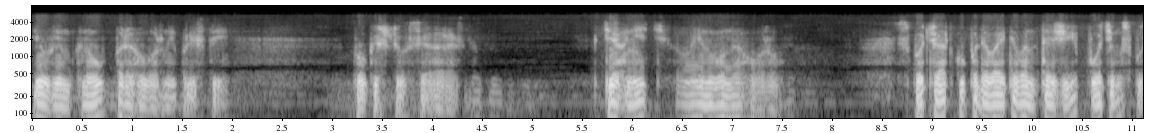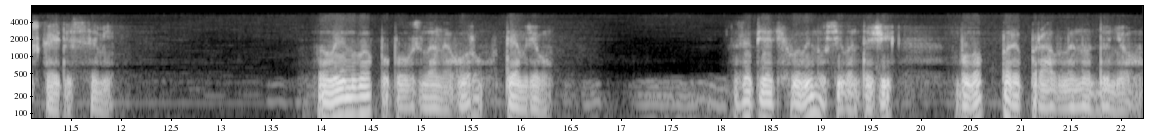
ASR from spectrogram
і увімкнув переговорний пристрій. Поки що все гаразд. Тягніть линву нагору. Спочатку подавайте вантажі, потім спускайтесь самі. Линва поповзла нагору в темряву. За п'ять хвилин усі вантажі було переправлено до нього.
